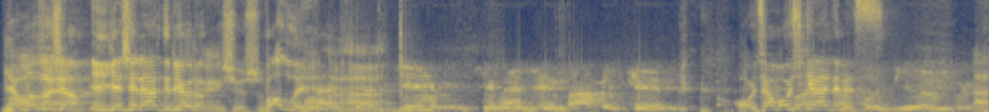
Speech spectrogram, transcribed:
Yılmaz Vallahi. Hocam iyi geceler diliyorum. Dalga geçiyorsun. Vallahi. Ertem'cim, Sinancım, Ahmet'cim. Hocam hoş geldiniz. Hocam.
